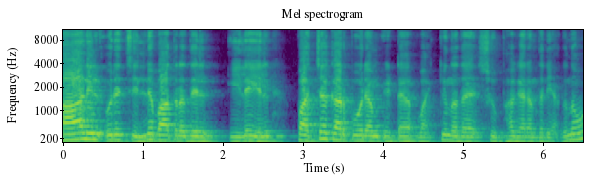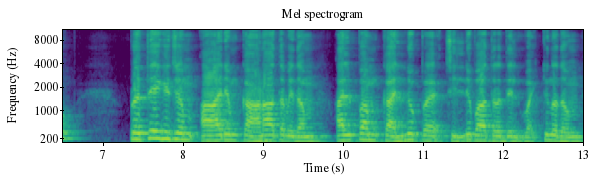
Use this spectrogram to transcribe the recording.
ഹാളിൽ ഒരു ചില്ലുപാത്രത്തിൽ ഇലയിൽ പച്ചക്കർപ്പൂരം ഇട്ട് വയ്ക്കുന്നത് ശുഭകരം തന്നെയാകുന്നു. പ്രത്യേകിച്ചും ആരും കാണാത്ത വിധം അല്പം കല്ലുപ്പ് ചില്ലുപാത്രത്തിൽ വയ്ക്കുന്നതും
